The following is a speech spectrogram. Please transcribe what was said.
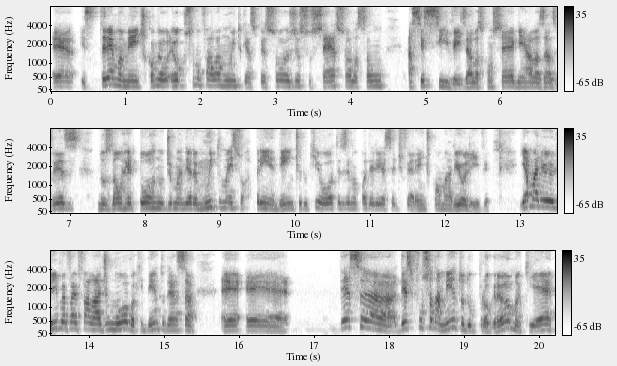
é extremamente, como eu, eu costumo falar muito, que as pessoas de sucesso elas são acessíveis, elas conseguem, elas às vezes nos dão retorno de maneira muito mais surpreendente do que outras e não poderia ser diferente com a Maria Olivia. E a Maria Olivia vai falar de novo aqui dentro dessa é, é, dessa, desse funcionamento do programa, que é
